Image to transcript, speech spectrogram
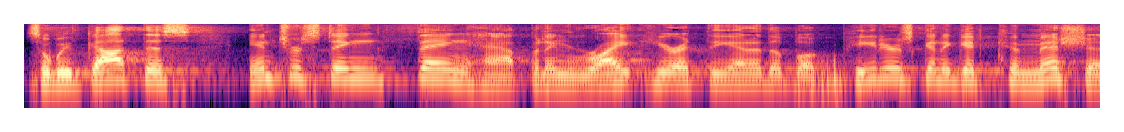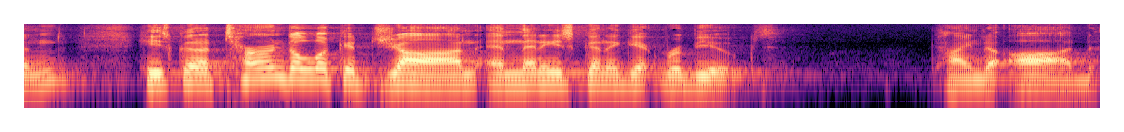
So we've got this interesting thing happening right here at the end of the book. Peter's going to get commissioned, he's going to turn to look at John, and then he's going to get rebuked. Kind of odd.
